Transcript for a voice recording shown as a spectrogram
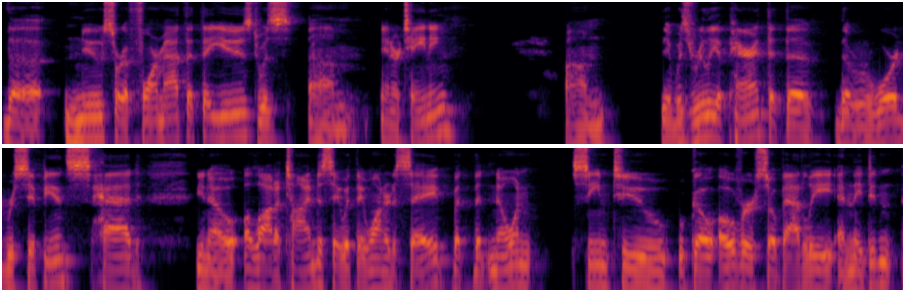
the new sort of format that they used was um, entertaining. Um, it was really apparent that the the reward recipients had, you know, a lot of time to say what they wanted to say, but that no one seemed to go over so badly, and they didn't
